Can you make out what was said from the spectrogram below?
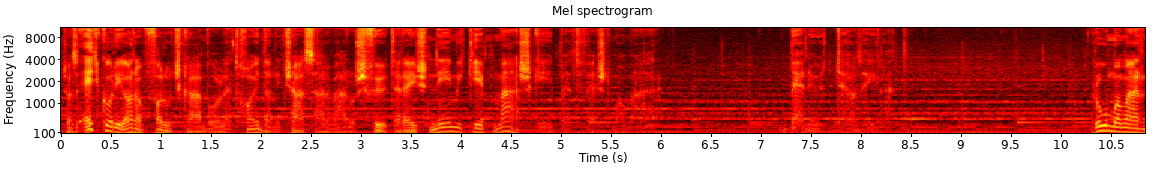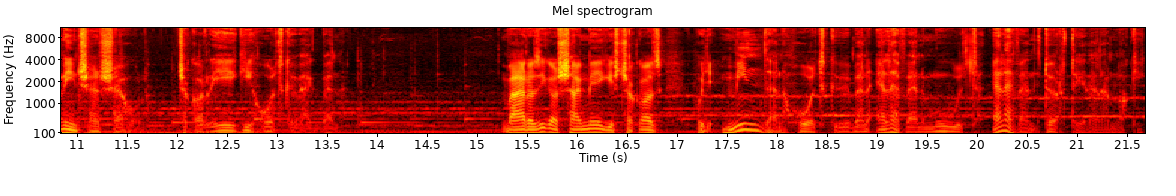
És az egykori arab falucskából lett hajdani császárváros főtere is némiképp más képet fest ma már. Benőtte az élet. Róma már nincsen sehol, csak a régi holdkövekben. Bár az igazság mégiscsak az, hogy minden holdkőben eleven múlt, eleven történelem lakik.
